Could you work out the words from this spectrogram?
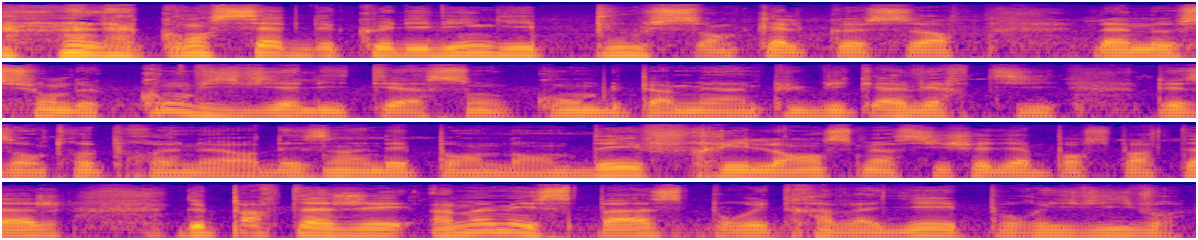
le concept de co-living, il pousse en quelque sorte la notion de convivialité à son comble, il permet à un public averti, des entrepreneurs, des indépendants, des freelances, merci Shadia pour ce partage, de partager un même espace pour y travailler et pour y vivre.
